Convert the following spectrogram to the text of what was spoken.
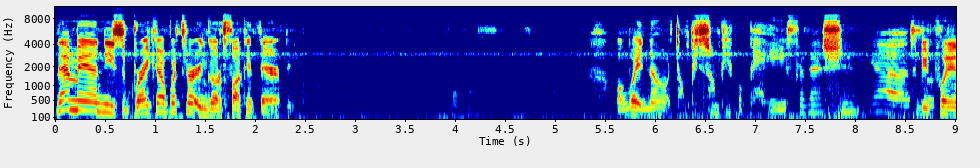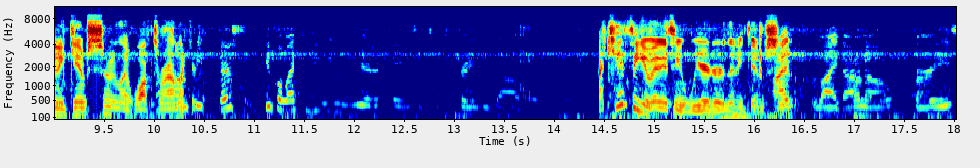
That man needs to break up with her and go to fucking therapy. Oh wait, no, don't be. Some people pay for that shit Yeah. to be so put in a some- gimp suit and like walked well, around some like. A, there's people like to do even weirder things. That's what's crazy about it. I can't think of anything weirder than a gimp I like I don't know furries.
